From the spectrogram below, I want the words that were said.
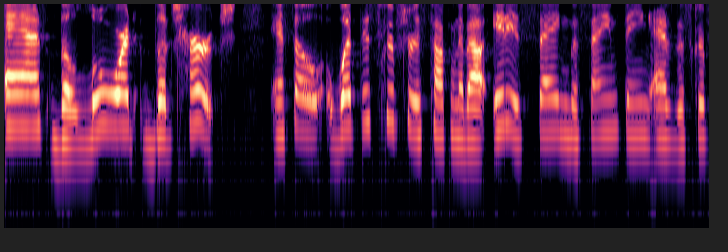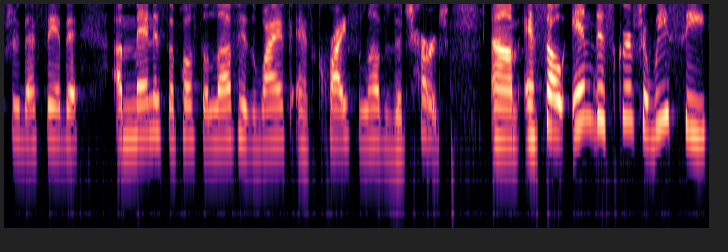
as the Lord the church. And so, what this scripture is talking about, it is saying the same thing as the scripture that said that a man is supposed to love his wife as Christ loves the church. Um, and so, in this scripture, we see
